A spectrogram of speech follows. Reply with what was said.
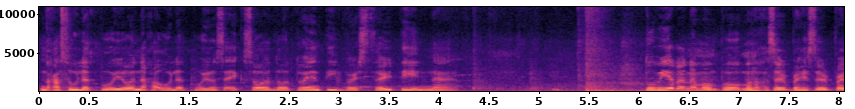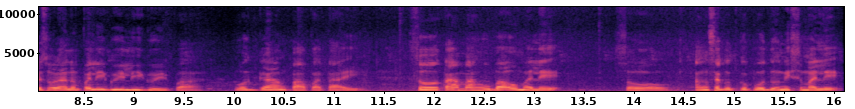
nakasulat po yun, nakaulat po yun sa Exodo 20 verse 13 na tuwira naman po mga ka-surprise-surprise, wala nang paligoy-ligoy pa. Huwag kang papatay. So, tama ho ba o mali? So, ang sagot ko po doon is mali.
